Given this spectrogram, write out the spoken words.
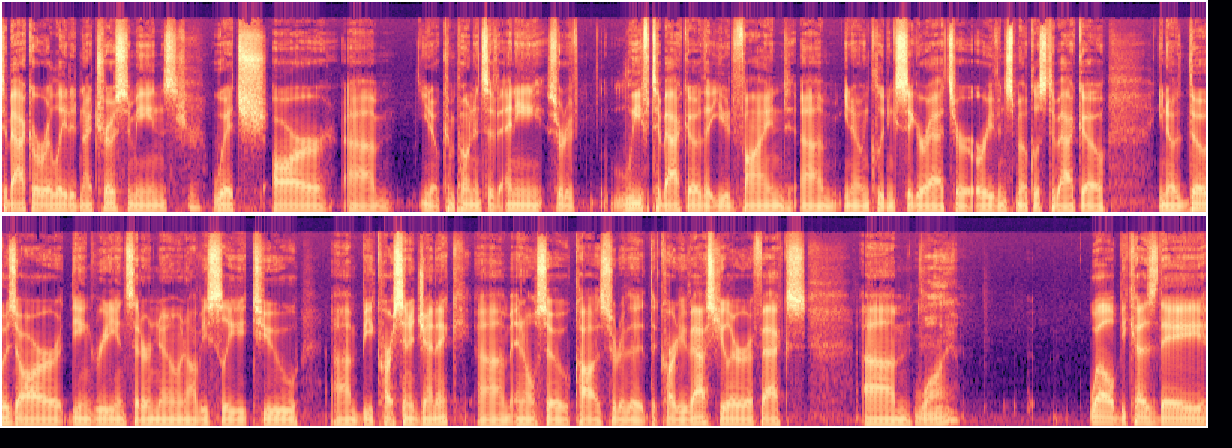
tobacco related nitrosamines, sure. which are um, you know components of any sort of leaf tobacco that you'd find, um, you know, including cigarettes or, or even smokeless tobacco. You know, those are the ingredients that are known, obviously, to um, be carcinogenic um, and also cause sort of the, the cardiovascular effects. Um, Why? Well, because they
